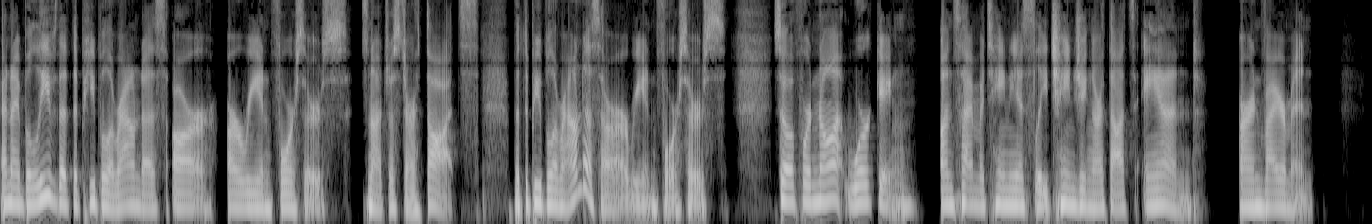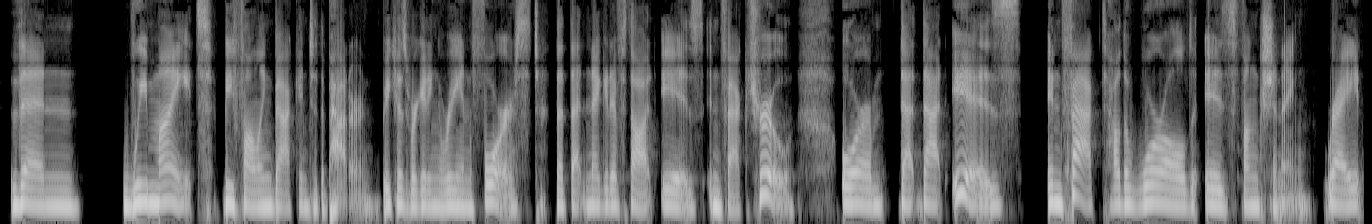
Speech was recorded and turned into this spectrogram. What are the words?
and I believe that the people around us are our reinforcers. It's not just our thoughts, but the people around us are our reinforcers. So if we're not working on simultaneously changing our thoughts and our environment, then we might be falling back into the pattern because we're getting reinforced that that negative thought is in fact true or that that is in fact, how the world is functioning, right?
